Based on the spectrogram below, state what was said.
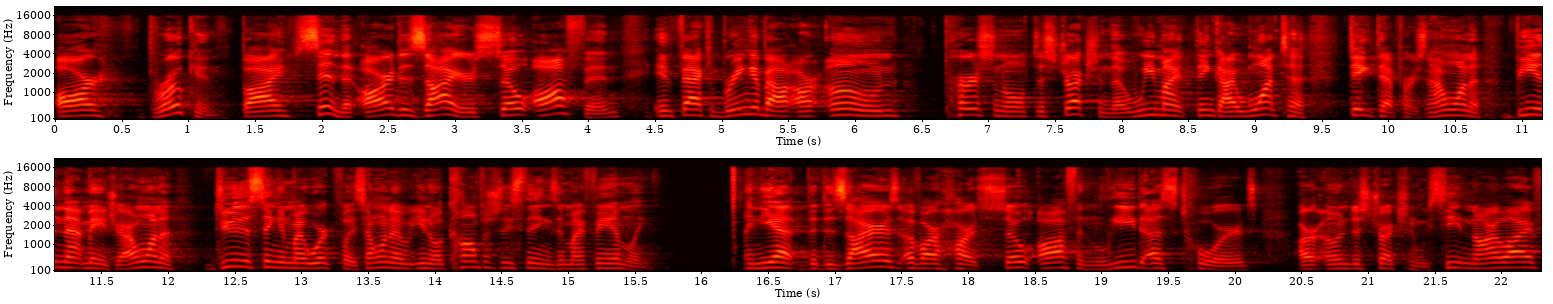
are broken by sin. That our desires so often, in fact, bring about our own personal destruction that we might think i want to date that person i want to be in that major i want to do this thing in my workplace i want to you know accomplish these things in my family and yet the desires of our hearts so often lead us towards our own destruction we see it in our life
